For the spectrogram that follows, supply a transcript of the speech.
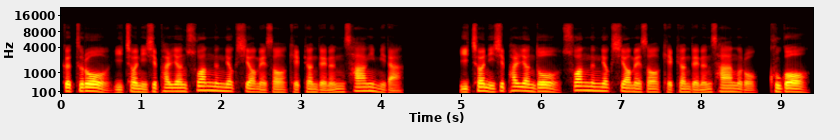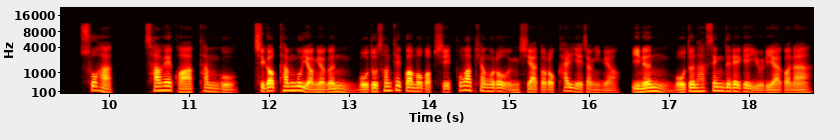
끝으로 2028년 수학능력 시험에서 개편되는 사항입니다. 2028년도 수학능력 시험에서 개편되는 사항으로 국어, 수학, 사회과학 탐구, 직업 탐구 영역은 모두 선택 과목 없이 통합형으로 응시하도록 할 예정이며 이는 모든 학생들에게 유리하거나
